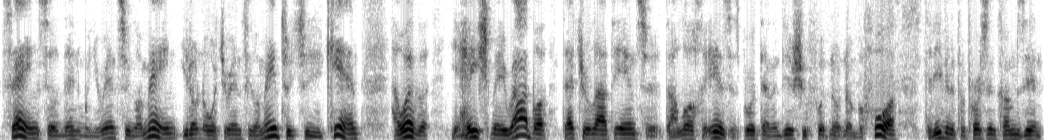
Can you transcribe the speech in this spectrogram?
saying, so then when you're answering Amen, you don't know what you're answering Amen to, so you can't. However, Yeheshmei Rabbah, that you're allowed to answer. The halacha is, as brought down in Dirshu footnote number four, that even if a person comes in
